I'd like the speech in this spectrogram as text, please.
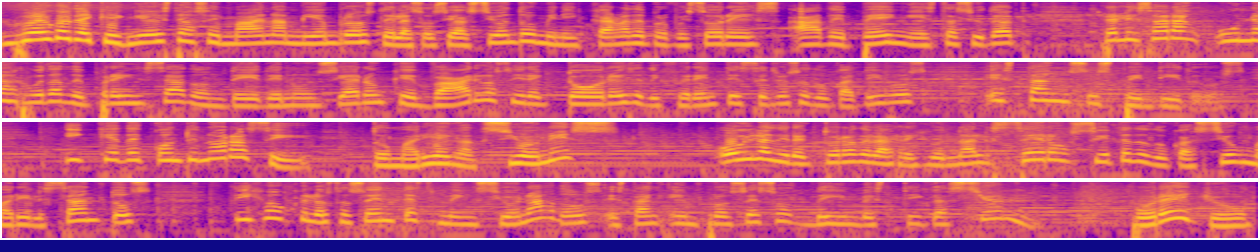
Luego de que en esta semana miembros de la Asociación Dominicana de Profesores ADP en esta ciudad realizaran una rueda de prensa donde denunciaron que varios directores de diferentes centros educativos están suspendidos y que de continuar así tomarían acciones, hoy la directora de la Regional 07 de Educación, Mariel Santos, dijo que los docentes mencionados están en proceso de investigación. Por ello,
